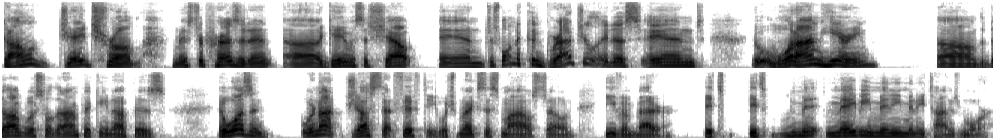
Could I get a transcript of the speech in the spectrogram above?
Donald J. Trump, Mr. President, uh, gave us a shout and just wanted to congratulate us. And what I'm hearing, uh, the dog whistle that I'm picking up is it wasn't, we're not just at 50, which makes this milestone even better. It's, it's mi- maybe many, many times more.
